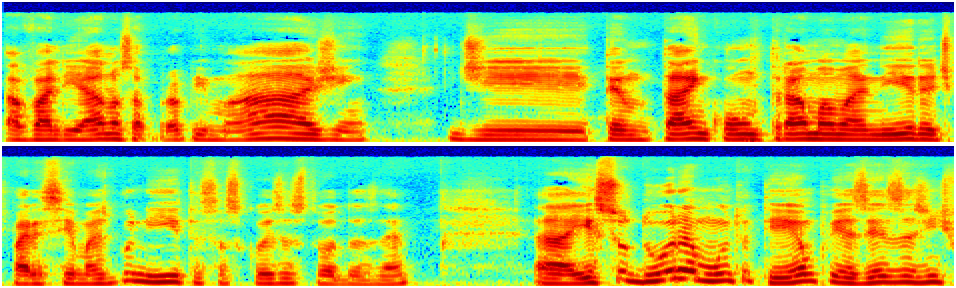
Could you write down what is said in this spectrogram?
avaliar nossa própria imagem, de tentar encontrar uma maneira de parecer mais bonita, essas coisas todas, né? Uh, isso dura muito tempo e às vezes a gente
